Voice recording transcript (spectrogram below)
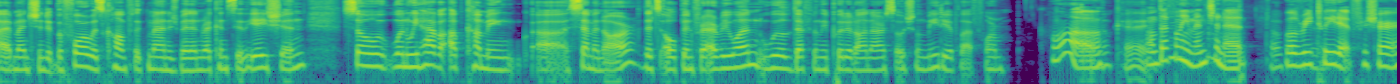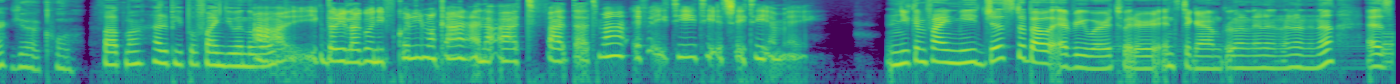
I mentioned it before, was conflict management and reconciliation. So when we have an upcoming uh, seminar that's open for everyone, we'll definitely put it on our social media platform. Cool. Okay. I'll definitely mention it. We'll retweet it for sure. Yeah, cool. Fatma, how do people find you in the world? آه يقدروا يلاقوني في كل مكان على آت فات دات ما F A T T H A T M A And you can find me just about everywhere Twitter, Instagram, as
